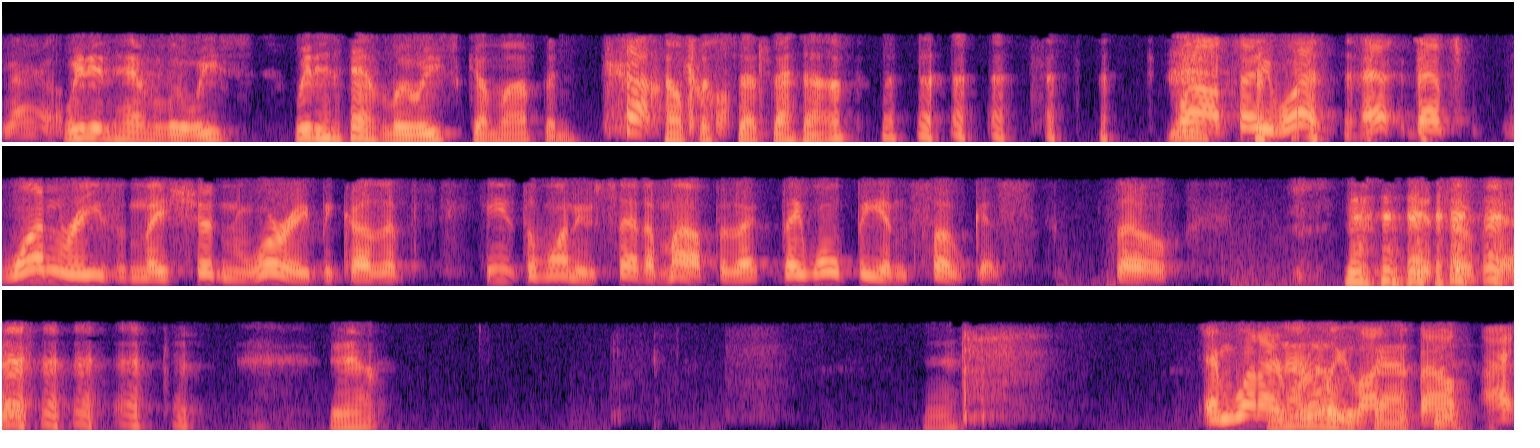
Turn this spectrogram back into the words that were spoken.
No. We didn't have Luis. We didn't have Luis come up and oh, help us set that up. Well, I'll tell you what. That, that's one reason they shouldn't worry because if he's the one who set them up, they won't be in focus. So It's okay. yeah. Yeah. And what And I I really liked about I,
